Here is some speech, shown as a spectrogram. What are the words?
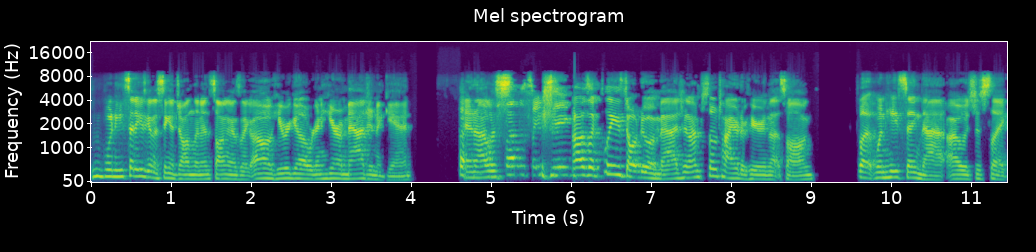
when he said he was going to sing a John Lennon song, I was like, oh, here we go. We're going to hear Imagine again. And I was, About the same thing. I was like, please don't do Imagine. I'm so tired of hearing that song. But when he sang that, I was just like,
